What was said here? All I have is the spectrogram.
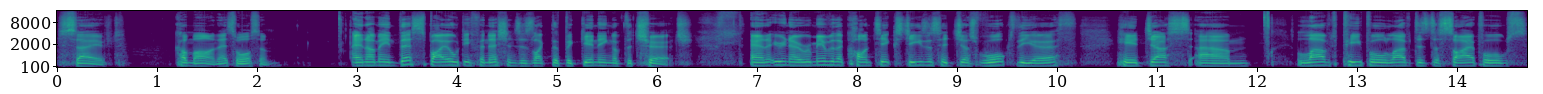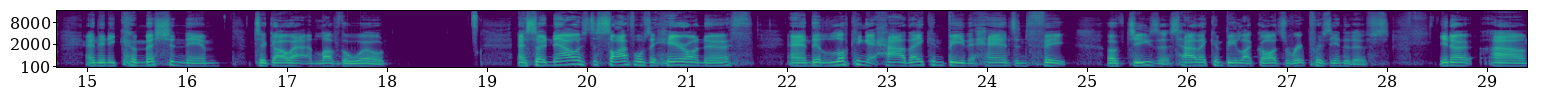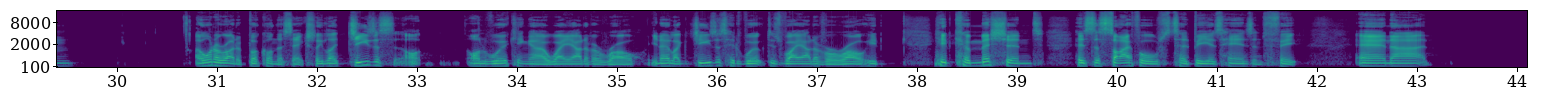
saved. Come on, that's awesome. And I mean, this, by all definitions, is like the beginning of the church. And, you know, remember the context Jesus had just walked the earth, he had just. Um, loved people, loved his disciples, and then he commissioned them to go out and love the world. And so now his disciples are here on earth and they're looking at how they can be the hands and feet of Jesus, how they can be like God's representatives. You know, um, I want to write a book on this actually. Like Jesus on, on working our way out of a role. You know, like Jesus had worked his way out of a role. He'd he'd commissioned his disciples to be his hands and feet, and uh,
